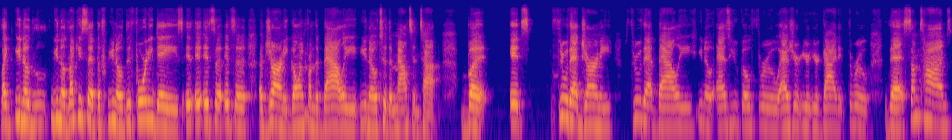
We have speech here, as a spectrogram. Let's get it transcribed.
like you know, you know, like you said, the you know the forty days. It, it, it's a it's a, a journey going from the valley, you know, to the mountaintop, but it's through that journey, through that valley, you know, as you go through, as you're you're, you're guided through, that sometimes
